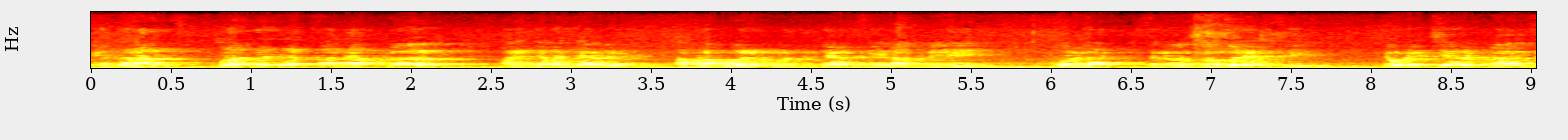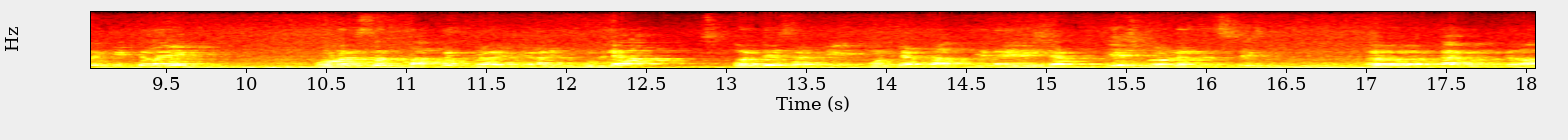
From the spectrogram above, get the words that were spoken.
येतानाच पळतच यायचा आणि आपलं आणि त्याला ज्यावेळी आपला वर्ग प्रतिनिधी असेल आपले वर्गात सर्व सौंदर्य असतील एवढे चेहरे मिळायचं की त्याला एक थोडंसं ताकद मिळायची आणि पुढल्या स्पर्धेसाठी कोणत्या ताकदीने यशात यश मिळवण्याचं काय म्हणतो त्याला?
